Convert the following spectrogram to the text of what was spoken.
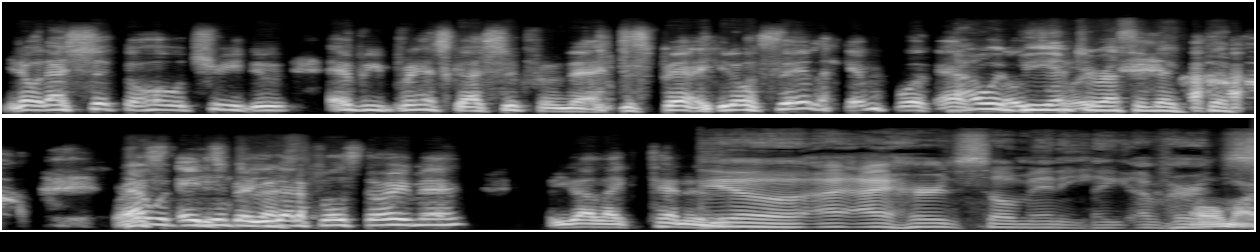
you know that shook the whole tree, dude. Every branch got shook from that despair. You know what I'm saying? Like everyone. had That would be story. interesting. To, to- Right? would hey, be Despair, you got a interesting. flow story, man? Or You got like ten of them. Yo, I, I heard so many. Like I've heard. Oh my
